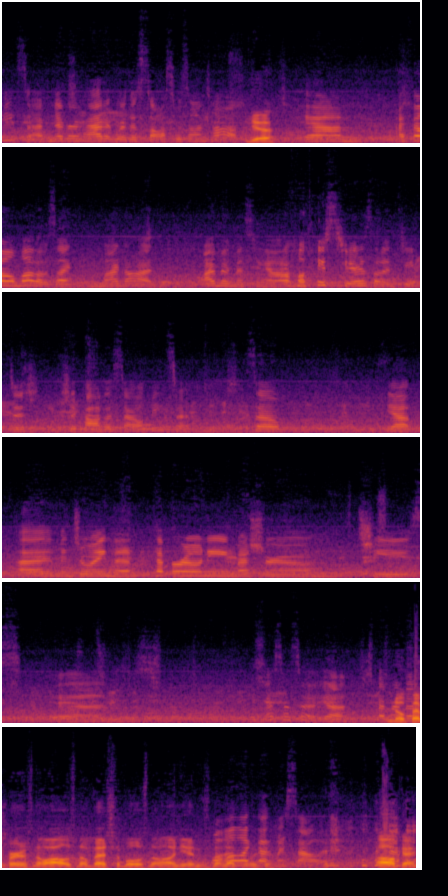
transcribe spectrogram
pizza. I've never had it where the sauce was on top. Yeah. And I fell in love. I was like, my God, I've been missing out all these years on a deep dish Chicago style pizza. So, yeah, I'm enjoying the pepperoni, mushroom, cheese, and I guess that's it. Yeah. pepper, No peppers, no olives, no vegetables, no onions, Well, no I nothing like like that in my salad. Oh, okay.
